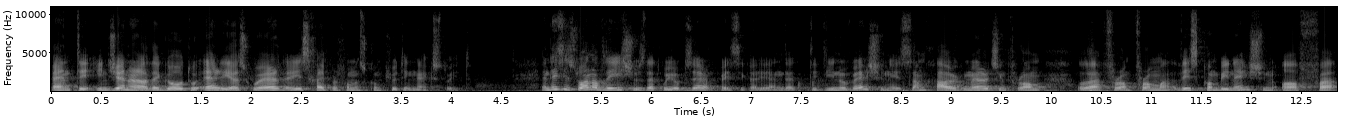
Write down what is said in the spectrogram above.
and in general, they go to areas where there is high performance computing next to it. And this is one of the issues that we observe, basically, and that the innovation is somehow emerging from, uh, from, from uh, this combination of uh,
